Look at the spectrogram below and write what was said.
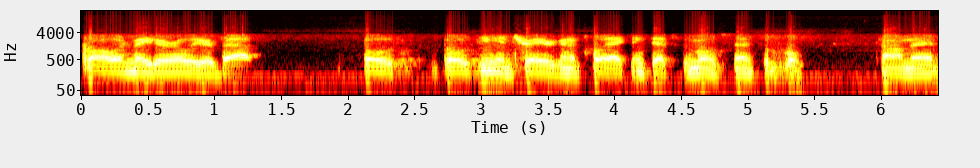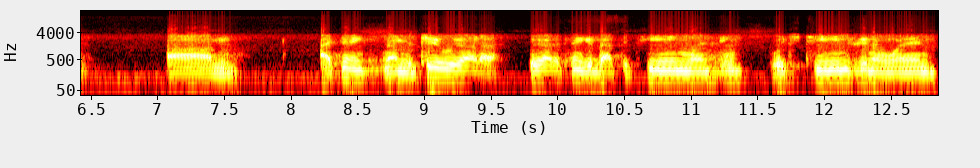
caller made earlier about both both he and Trey are going to play, I think that's the most sensible comment. Um, I think number two, we ought to we to think about the team winning, which team's going to win,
